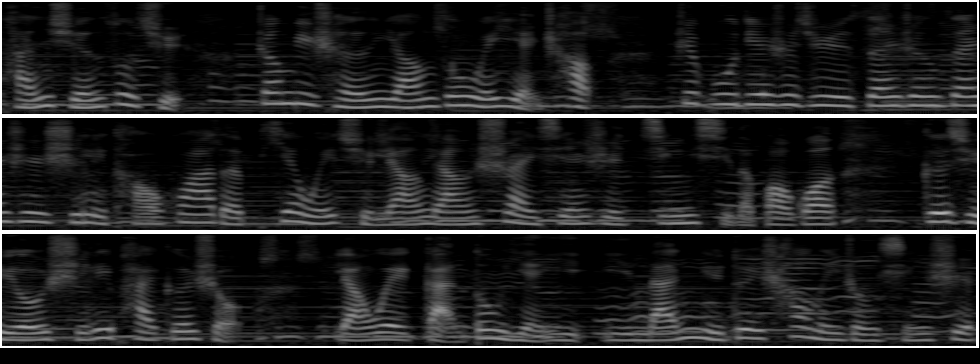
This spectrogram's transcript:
谭旋作曲，张碧晨、杨宗纬演唱。这部电视剧《三生三世十里桃花》的片尾曲《凉凉》率先是惊喜的曝光。歌曲由实力派歌手两位感动演绎，以男女对唱的一种形式，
